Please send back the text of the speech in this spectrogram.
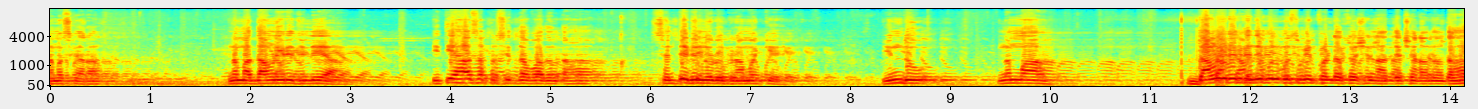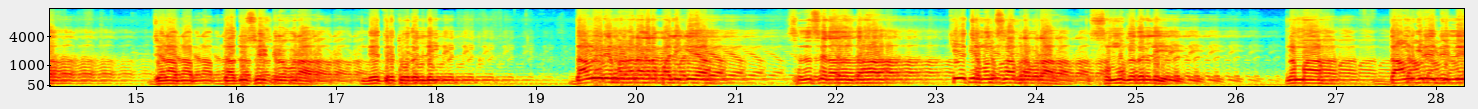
ನಮಸ್ಕಾರ. ನಮ್ಮ ದಾವಣಗೆರೆ ಜಿಲ್ಲೆಯ ಇತಿಹಾಸ ಪ್ರಸಿದ್ಧವಾದಂತಹ ಸಂತೆಬೆನ್ನೂರು ಗ್ರಾಮಕ್ಕೆ ಇಂದು ನಮ್ಮ ದಾವಣಗೆರೆ ಕಂಜಿಮುಲ್ ಮುಸ್ಲಿಂ ಫಂಡ್ ಅಸೋಸಿಯೇಷನ್ ಅಧ್ಯಕ್ಷರಾದಂತಹ ಜನಾಬ್ ದಾದು ಸೇಠ್ ರವರ ನೇತೃತ್ವದಲ್ಲಿ ದಾವಣಗೆರೆ ಮಹಾನಗರ ಪಾಲಿಕೆಯ ಸದಸ್ಯರಾದಂತಹ ಕೆ ಚಮನ್ ಸಾಬ್ ರವರ ಸಮ್ಮುಖದಲ್ಲಿ ನಮ್ಮ ದಾವಣಗೆರೆ ಜಿಲ್ಲೆ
